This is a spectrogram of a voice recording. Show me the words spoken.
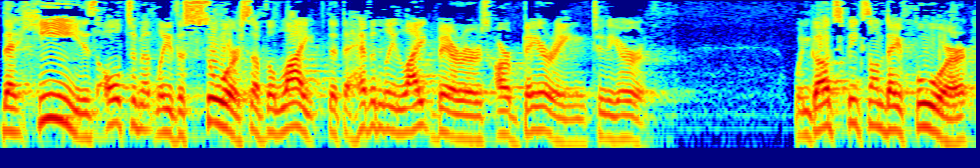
that He is ultimately the source of the light that the heavenly light bearers are bearing to the earth. When God speaks on day four,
